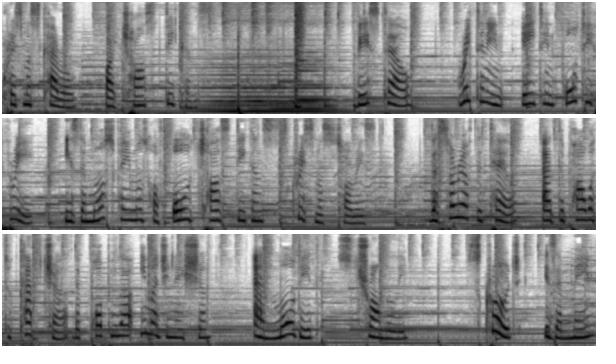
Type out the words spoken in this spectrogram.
Christmas Carol by Charles Dickens. This tale, written in 1843, is the most famous of all Charles Dickens' Christmas stories. The story of the tale had the power to capture the popular imagination and mold it strongly. Scrooge is a mean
